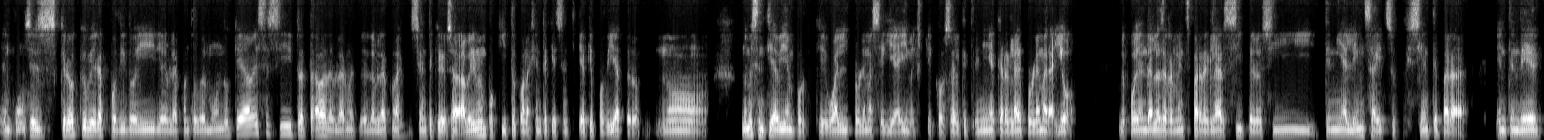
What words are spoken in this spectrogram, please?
Entonces, creo que hubiera podido ir y hablar con todo el mundo, que a veces sí trataba de, hablarme, de hablar con la gente que, o sea, abrirme un poquito con la gente que sentía que podía, pero no, no me sentía bien porque igual el problema seguía ahí, me explico. O sea, el que tenía que arreglar el problema era yo. Me pueden dar las herramientas para arreglar, sí, pero sí tenía el insight suficiente para entender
